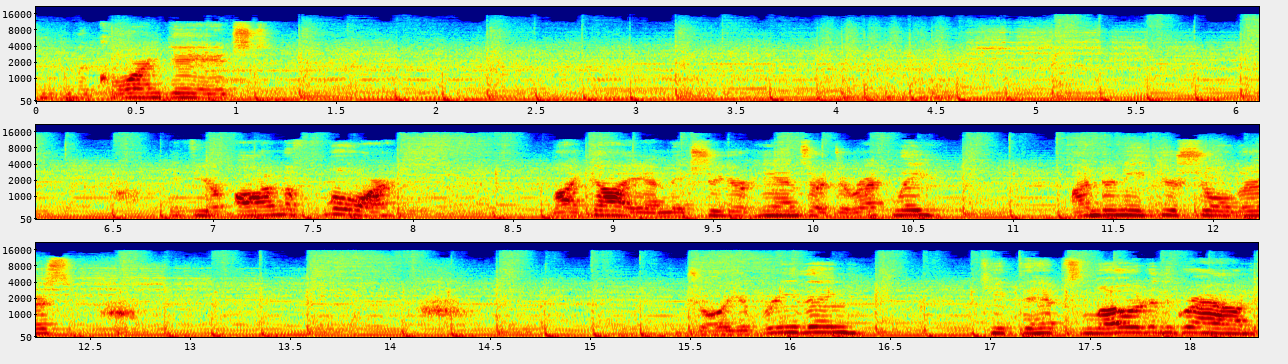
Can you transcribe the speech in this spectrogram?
keeping the core engaged. If you're on the floor, like I am, make sure your hands are directly underneath your shoulders. Control your breathing. Keep the hips low to the ground.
